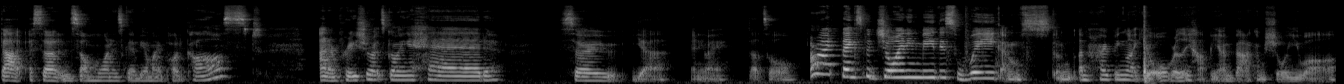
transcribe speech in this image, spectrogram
that a certain someone is gonna be on my podcast, and I'm pretty sure it's going ahead. So yeah. Anyway, that's all. All right. Thanks for joining me this week. I'm I'm, I'm hoping like you're all really happy I'm back. I'm sure you are.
